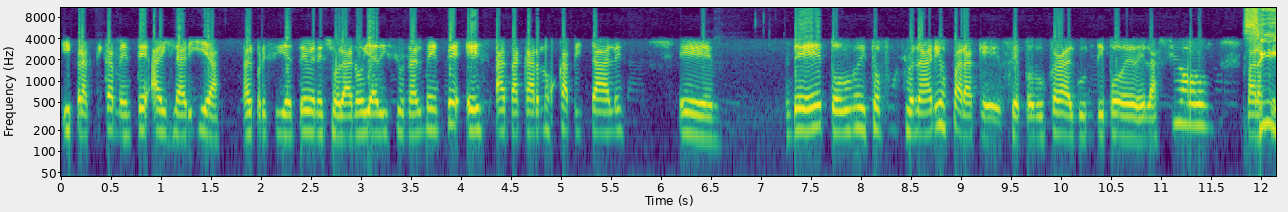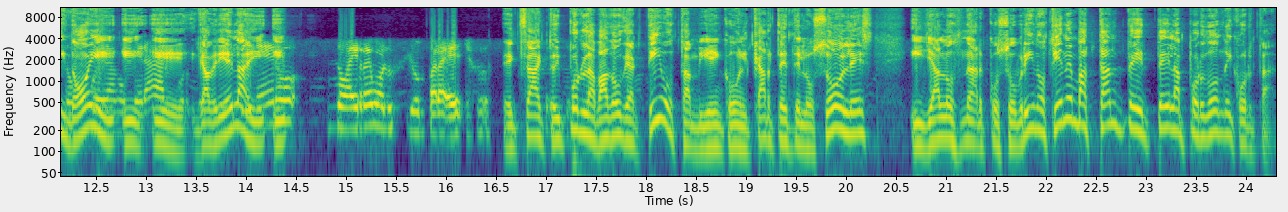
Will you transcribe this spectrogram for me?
y prácticamente aislaría al presidente venezolano y adicionalmente es atacar los capitales eh, de todos estos funcionarios para que se produzca algún tipo de delación, para Sí, que no, no, y- Gabriela, y- no hay revolución para ellos. Exacto, y por lavado de activos también, con el cártel de los soles y ya los narcosobrinos. Tienen bastante tela por donde cortar.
